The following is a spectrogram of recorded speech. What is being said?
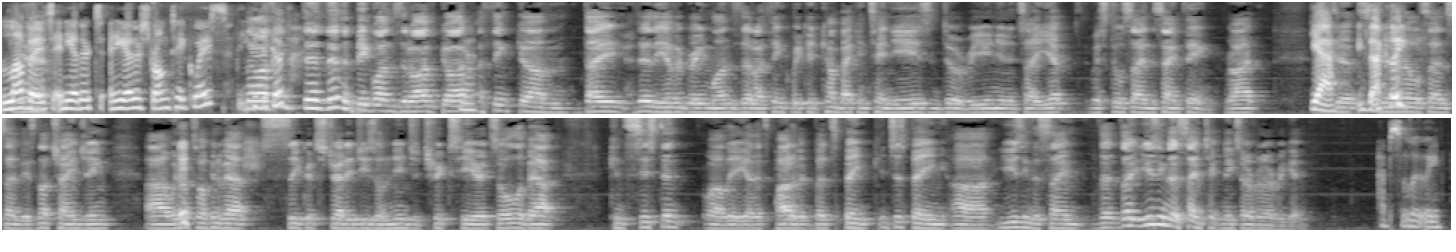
Love yeah. it. Any other t- any other strong takeaways that you no, I think they're, they're, the big ones that I've got. Yeah. I think um, they they're the evergreen ones that I think we could come back in ten years and do a reunion and say, "Yep, we're still saying the same thing, right?" Yeah, still, exactly. Still saying the same thing. It's not changing. Uh, we're not talking about secret strategies or ninja tricks here. It's all about consistent. Well, yeah, that's part of it, but it's being it's just being uh, using the same the, the, using those same techniques over and over again. Absolutely.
